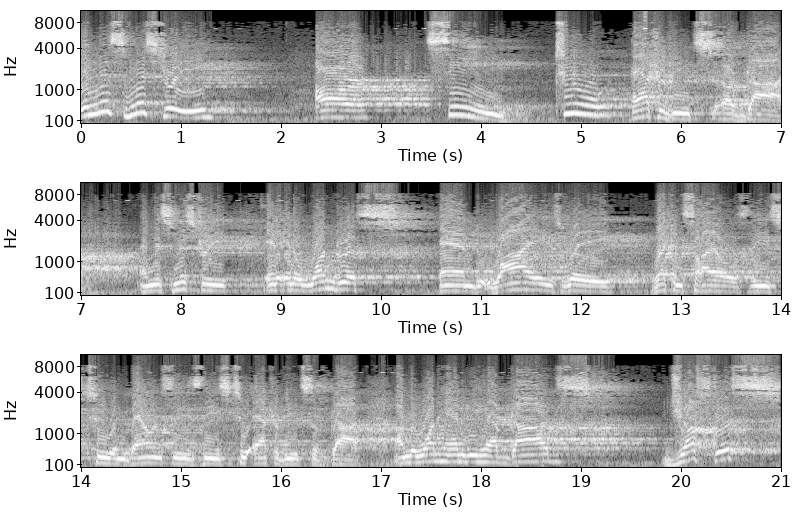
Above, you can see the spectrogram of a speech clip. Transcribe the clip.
In this mystery are seen two attributes of God. And this mystery, in, in a wondrous and wise way reconciles these two and balances these two attributes of God. On the one hand, we have God's justice,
